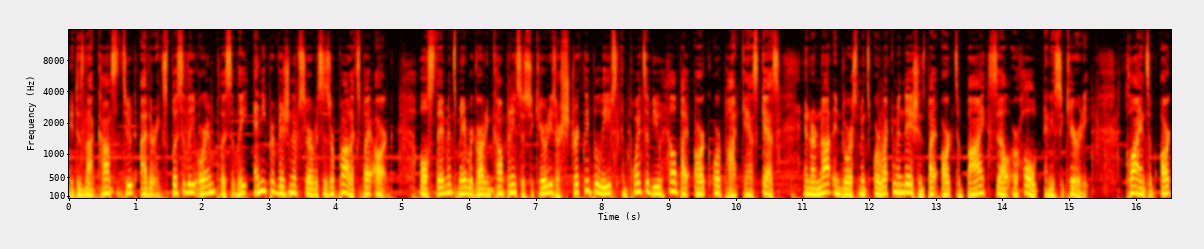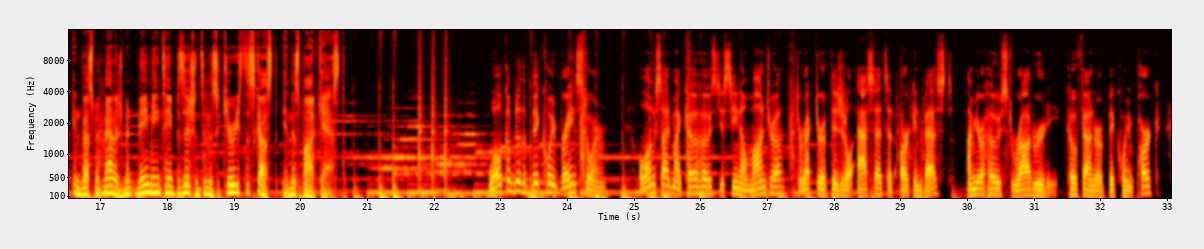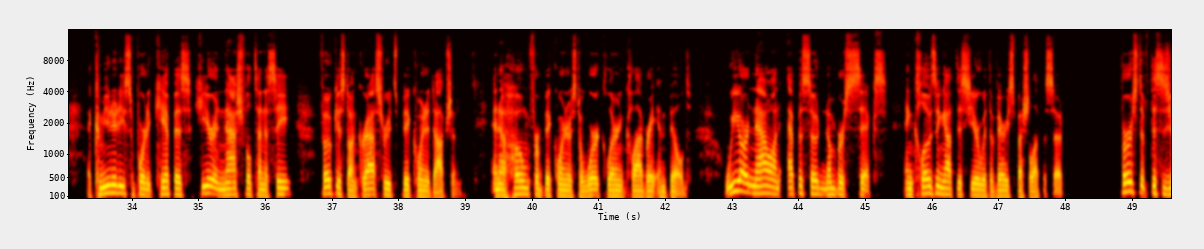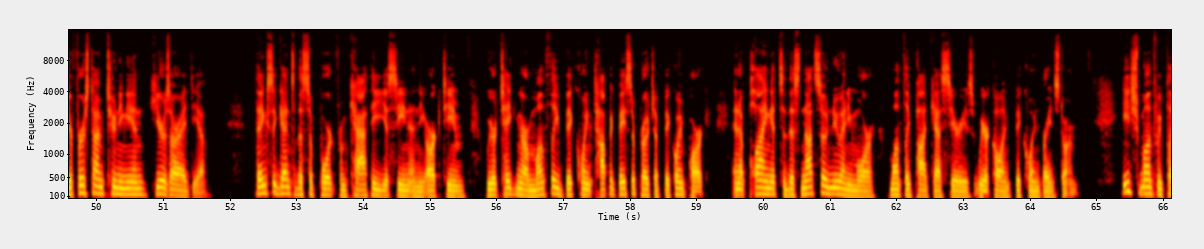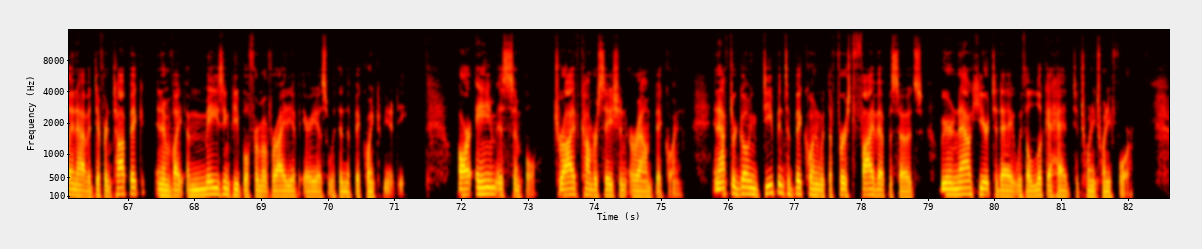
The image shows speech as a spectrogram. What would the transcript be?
It does not constitute, either explicitly or implicitly, any provision of services or products by ARK. All statements made regarding companies or securities are strictly beliefs and points of view held by ARK or podcast guests and are not endorsements or recommendations by ARK to buy, sell, or hold any security. Clients of ARK Investment Management may maintain positions in the securities discussed in this podcast. Welcome to the Bitcoin Brainstorm. Alongside my co host, Yassine Elmandjra, Director of Digital Assets at ARK Invest, I'm your host, Rod Roudi, co founder of Bitcoin Park, a community supported campus here in Nashville, Tennessee, focused on grassroots Bitcoin adoption and a home for Bitcoiners to work, learn, collaborate, and build. We are now on episode number six and closing out this year with a very special episode. First, if this is your first time tuning in, here's our idea. Thanks again to the support from Cathie, Yassine, and the ARK team. We are taking our monthly Bitcoin topic based approach at Bitcoin Park and applying it to this not so new anymore monthly podcast series we are calling Bitcoin Brainstorm. Each month, we plan to have a different topic and invite amazing people from a variety of areas within the Bitcoin community. Our aim is simple drive conversation around Bitcoin. And after going deep into Bitcoin with the first five episodes, we are now here today with a look ahead to 2024.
